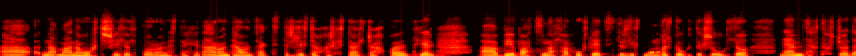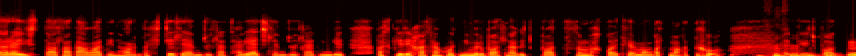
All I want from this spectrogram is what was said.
манай хүүхд жишээлбэл 3 настай гэхэд 15 цаг цэцэрлэгт явах хэрэгтэй болж байгаа хгүй. Тэгэхээр би бодсон нь болохоор хүүхдээ цэцэрлэгт Монголд өгдөг шиг өглөө 8 цагт очиод орой 9-д олоод аваад энэ хоорондоо хичээлээ амжуулаад цагийн ажил амжуулаад ингээд бас гэрийнхаа санхуд нэмэр болно гэж бодсон байхгүй. Тэгэхээр Монголд магадгүй тэгж бодсон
